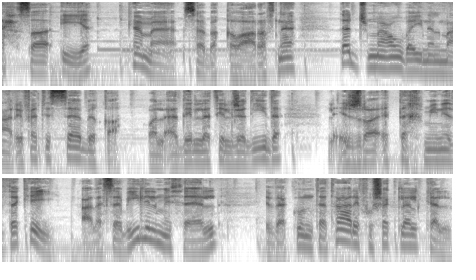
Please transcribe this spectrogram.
إحصائية كما سبق وعرفناه تجمع بين المعرفة السابقة والأدلة الجديدة لإجراء التخمين الذكي. على سبيل المثال إذا كنت تعرف شكل الكلب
